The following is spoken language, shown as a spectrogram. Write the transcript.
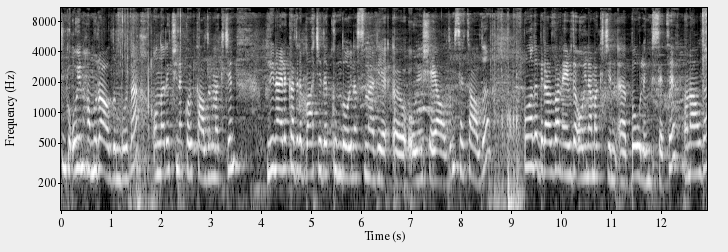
Çünkü oyun hamuru aldım burada. Onları içine koyup kaldırmak için. Lina ile Kadir'e bahçede kumda oynasınlar diye e, oyun şeyi aldım. Seti aldım. Buna da birazdan evde oynamak için e, bowling seti. Onu aldım.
